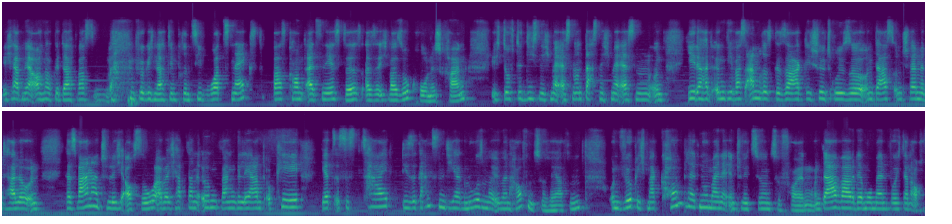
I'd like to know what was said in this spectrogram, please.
Ich habe mir auch noch gedacht, was wirklich nach dem Prinzip What's next? Was kommt als nächstes? Also ich war so chronisch krank. Ich durfte dies nicht mehr essen und das nicht mehr essen und jeder hat irgendwie was anderes gesagt, die Schilddrüse und das und Schwermetalle und das war natürlich auch so, aber ich habe dann irgendwann gelernt, okay, jetzt ist es Zeit, diese ganzen Diagnosen mal über den Haufen zu werfen und wirklich mal komplett nur meiner Intuition zu folgen. Und da war der Moment, wo ich dann auch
